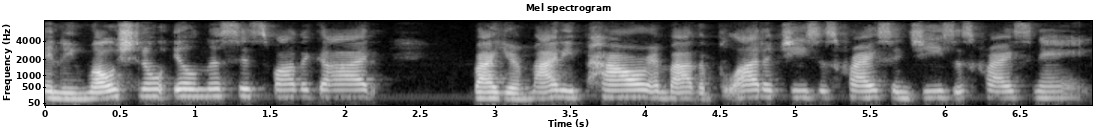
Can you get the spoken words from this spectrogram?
and emotional illnesses, Father God, by your mighty power and by the blood of Jesus Christ in Jesus Christ's name.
